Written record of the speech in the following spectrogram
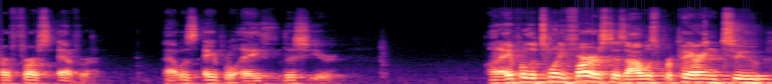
her first ever. That was April 8th this year. On April the 21st, as I was preparing to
